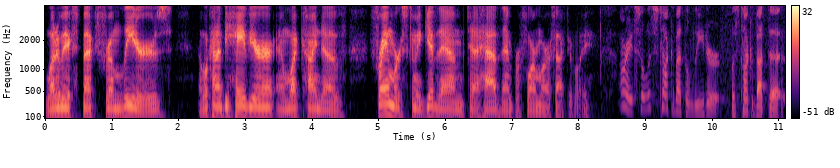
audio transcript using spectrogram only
what do we expect from leaders, and what kind of behavior and what kind of frameworks can we give them to have them perform more effectively? All right, so let's talk about the leader. Let's talk about the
